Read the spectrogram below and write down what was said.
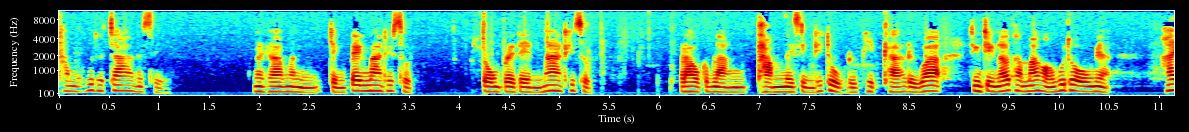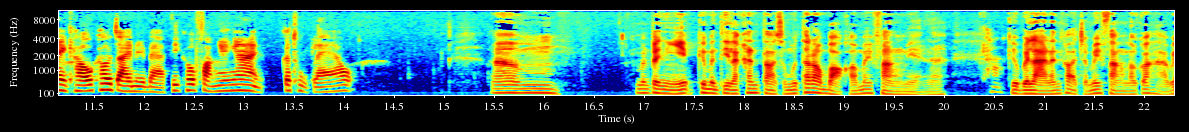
คำพระพุทธเจ้าน่ะสินะคะ มันเจ๋งเป้งมากที่สุด ตรงประเด็นมากที่สุด เรากำลังทำในสิ่งที่ถูกหรือผิดคะ หรือว่าจริง ๆ แล้วธรรมะของพระพุทธองค์เนี่ย ให้เขาเข้าใจในแบบที่เขาฟังง่าย ๆ ก็ถูกแล้วมันเป็นอย่างนี้คือมันทีละขั้นตอนสมมุติถ้าเราบอกเขาไม่ฟังเนี่ยนะ คือเวลานั้นเขาอาจจะไม่ฟังเราก็หาเว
